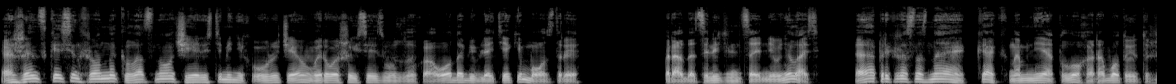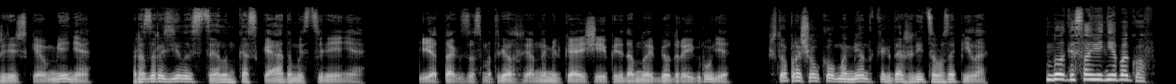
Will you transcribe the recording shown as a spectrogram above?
а женская синхронно клацнула челюстями не хуже, чем вырвавшиеся из воздуховода библиотеки монстры. Правда, целительница не унялась, а прекрасно зная, как на мне плохо работают жреческие умения, разразилась целым каскадом исцеления. Я так засмотрелся на мелькающие передо мной бедра и груди, что прощелкал момент, когда жрица возопила. «Благословение богов!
